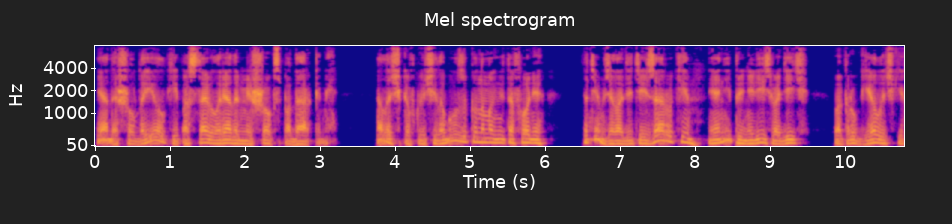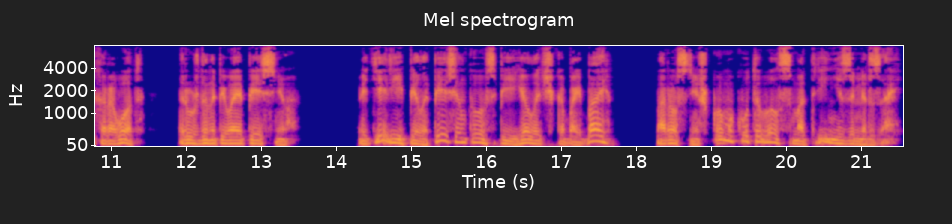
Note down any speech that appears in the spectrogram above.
Я дошел до елки и поставил рядом мешок с подарками. Аллочка включила музыку на магнитофоне, затем взяла детей за руки, и они принялись водить вокруг елочки хоровод, дружно напевая песню. Ветер ей пел песенку «Спи, елочка, бай-бай», мороз снежком укутывал «Смотри, не замерзай».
